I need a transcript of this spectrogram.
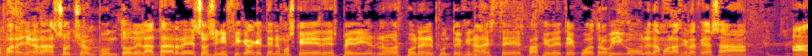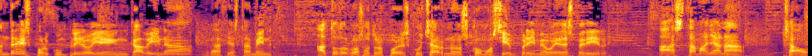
Para llegar a las 8 en punto de la tarde. Eso significa que tenemos que despedirnos, poner el punto y final a este espacio de T4 Vigo. Le damos las gracias a Andrés por cumplir hoy en cabina. Gracias también a todos vosotros por escucharnos como siempre y me voy a despedir. Hasta mañana. Chao.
